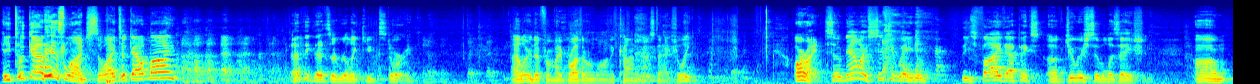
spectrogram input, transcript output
He took out his lunch, so I took out mine. I think that's a really cute story. I learned that from my brother in law, an economist, actually. All right, so now I've situated these five epochs of Jewish civilization. Um,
